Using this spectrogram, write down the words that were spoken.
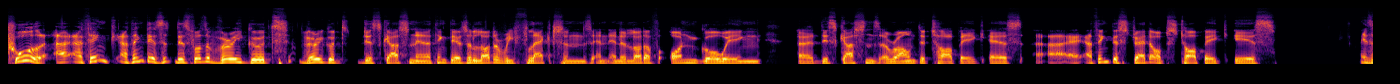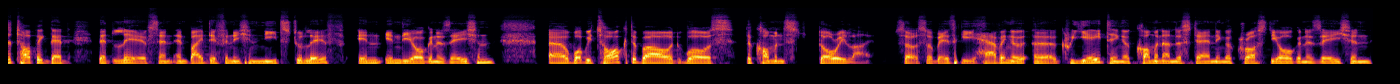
Cool. I, I, think I think this this was a very good very good discussion, and I think there's a lot of reflections and, and a lot of ongoing uh, discussions around the topic. As I, I think the StratOps topic is is a topic that that lives and, and by definition needs to live in in the organization. Uh, what we talked about was the common storyline So, so basically, having a, a, creating a common understanding across the organization,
